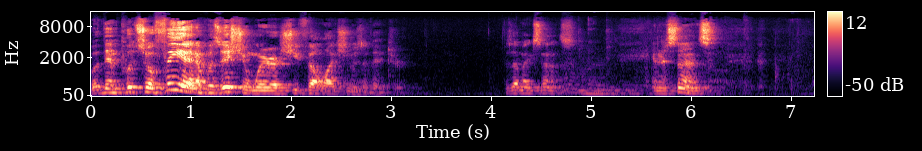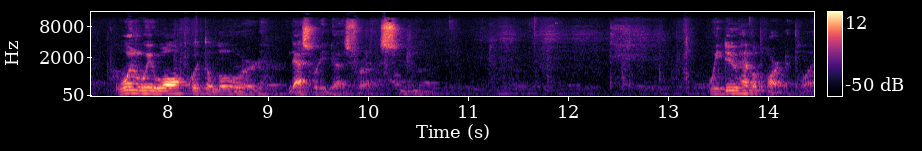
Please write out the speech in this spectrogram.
but then put Sophia in a position where she felt like she was a victor. Does that make sense? Mm-hmm. In a sense, when we walk with the Lord, that's what He does for us. Mm-hmm. We do have a part to play.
